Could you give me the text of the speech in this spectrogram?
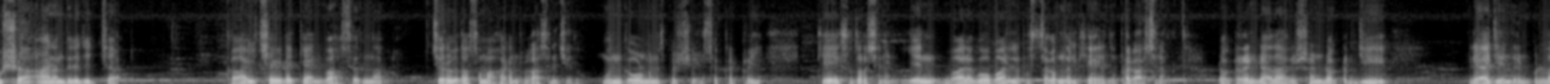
ഉഷ ആനന്ദ് രചിച്ച കാഴ്ചയുടെ ക്യാൻവാസ് എന്ന ചെറുകഥാ സമാഹാരം പ്രകാശനം ചെയ്തു. മുൻ government special secretary K Sudarsanan N ബാലഗോപാലിന് പുസ്തകം നൽകിയായിരുന്നു പ്രകാശനം. Doctor N Radhakrishnan doctor G Rajendran Pillai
